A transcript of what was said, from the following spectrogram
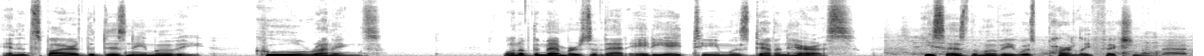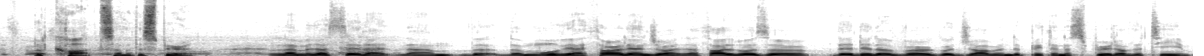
and inspired the Disney movie Cool Runnings. One of the members of that 88 team was Devon Harris. He says the movie was partly fictional, but caught some of the spirit. Let me just say that um, the, the movie, I thoroughly enjoyed it. I thought it was a, they did a very good job in depicting the spirit of the team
